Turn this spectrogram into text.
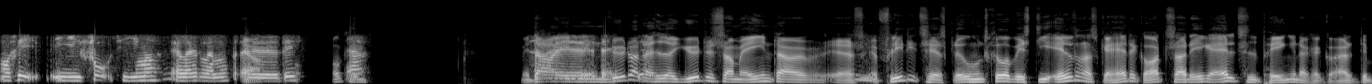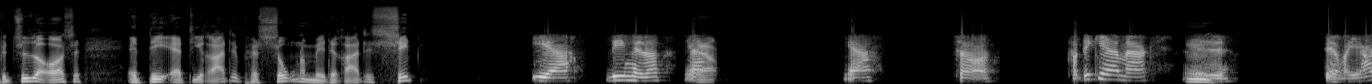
måske i få timer, eller et eller andet. Ja. Øh, det. okay. Ja. Men Så, der er en, øh, en lytter, der hedder Jytte, som er en, der er, er flittig til at skrive. Hun skriver, hvis de ældre skal have det godt, så er det ikke altid penge, der kan gøre det. Det betyder også, at det er de rette personer med det rette sind. Ja, lige netop. Ja, ja. ja. Så, for det kan jeg mærke, Mm. mm. øh, der hvor jeg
